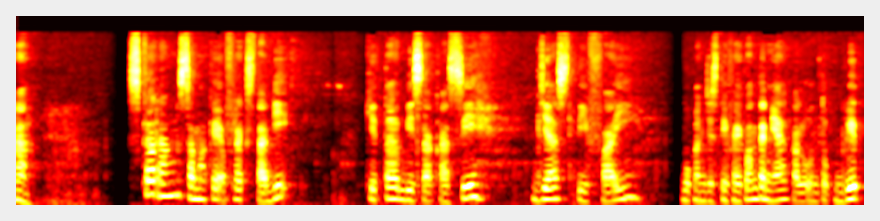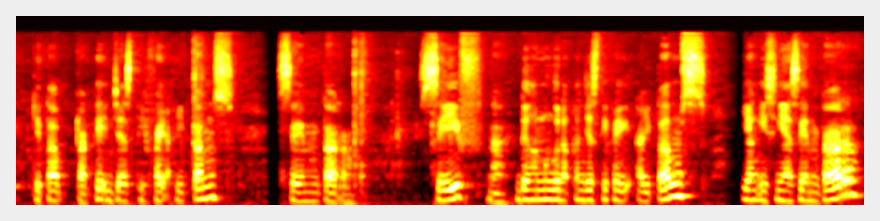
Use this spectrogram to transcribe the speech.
Nah, sekarang sama kayak flex tadi, kita bisa kasih justify, bukan justify content ya. Kalau untuk grid, kita pakai justify items center save. Nah, dengan menggunakan justify items yang isinya center,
